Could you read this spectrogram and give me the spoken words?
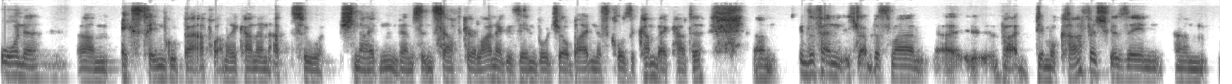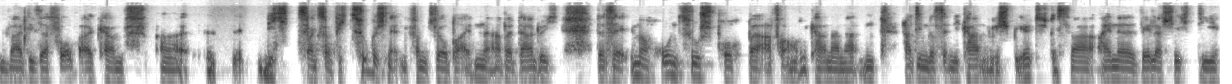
ohne ähm, extrem gut bei Afroamerikanern abzuschneiden. Wir haben es in South Carolina gesehen, wo Joe Biden das große Comeback hatte. Ähm, insofern, ich glaube, das war, äh, war demografisch gesehen, ähm, war dieser Vorwahlkampf äh, nicht zwangsläufig zugeschnitten von Joe Biden, aber dadurch, dass er immer hohen Zuspruch bei Afroamerikanern hatten, hat ihm das in die Karten gespielt. Das war eine Wählerschicht, die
